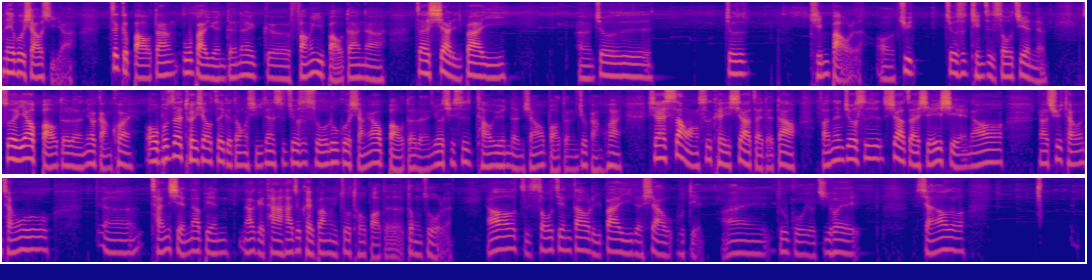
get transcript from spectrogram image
内部消息啊，这个保单五百元的那个防疫保单啊，在下礼拜一。嗯，就是就是停保了哦，就就是停止收件了。所以要保的人要赶快。我不是在推销这个东西，但是就是说，如果想要保的人，尤其是桃园人想要保的人，就赶快。现在上网是可以下载得到，反正就是下载写一写，然后拿去台湾产物呃产险那边拿给他，他就可以帮你做投保的动作了。然后只收件到礼拜一的下午五点。哎，如果有机会想要。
